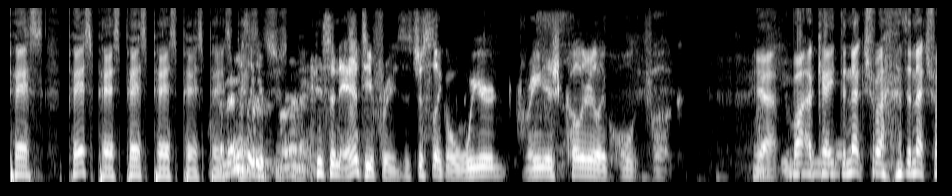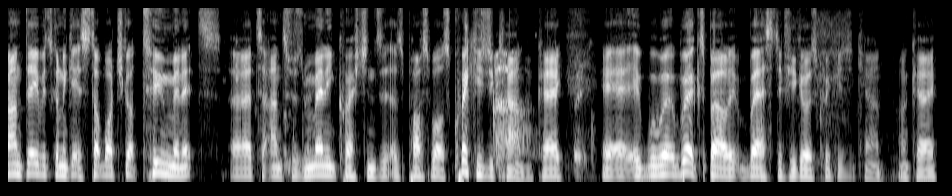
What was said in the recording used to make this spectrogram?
piss, piss, piss, piss, piss, piss, piss." piss. it's like It's just burning. It's an antifreeze. It's just like a weird greenish color. You're like, holy fuck. Yeah. Right. Okay. The next round. The next round. David's going to get his stopwatch. You have got two minutes uh, to answer as many questions as possible, as quick as you can. Okay. It, it, it works best if you go as quick as you can. Okay.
